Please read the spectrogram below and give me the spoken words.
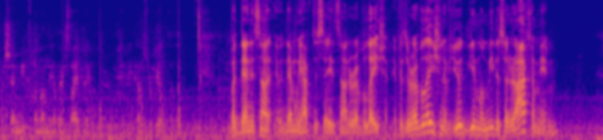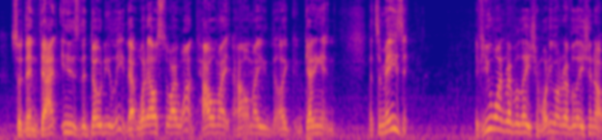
Hashem meets them on the other side. It becomes revealed to them. But then it's not. Then we have to say it's not a revelation. If it's a revelation of Yud Gimel Midas Arachamim, so then that is the Dodi Li. That what else do I want? How am I? How am I like getting it? That's amazing. If you want revelation, what do you want revelation of?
